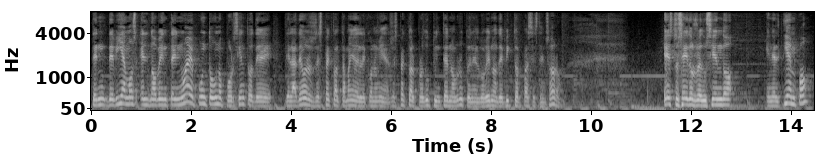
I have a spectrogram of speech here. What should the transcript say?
debíamos el 99.1% de de la deuda respecto al tamaño de la economía, respecto al Producto Interno Bruto en el gobierno de Víctor Paz Estensoro. Esto se ha ido reduciendo en el tiempo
